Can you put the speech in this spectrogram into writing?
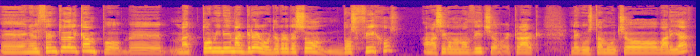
Eh, en el centro del campo, eh, McTominay y McGregor, yo creo que son dos fijos. Aún así, como hemos dicho, Clark le gusta mucho variar.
